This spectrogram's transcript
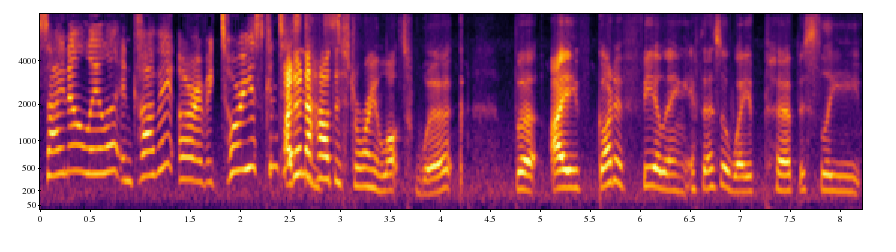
Cyno, Layla, and Kaveh are our victorious contestants. I don't know how drawing lots work, but I've got a feeling if there's a way of purposely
